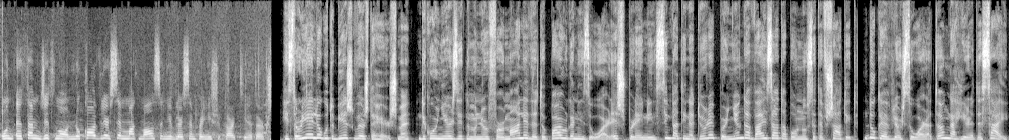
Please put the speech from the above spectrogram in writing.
unë e them gjithmonë, nuk ka vlerësim ma të madh se një vlerësim prej një shqiptar tjetër. Historia e logut të bjeshkëve është e hershme. Dikur njerëzit në mënyrë formale dhe të paorganizuar e shprehnin simpatinë e tyre për një nga vajzat apo nuset e fshatit, duke e vlerësuar atë nga hiret e saj.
